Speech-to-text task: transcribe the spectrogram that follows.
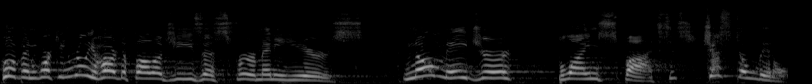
who have been working really hard to follow Jesus for many years. No major blind spots, it's just a little.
